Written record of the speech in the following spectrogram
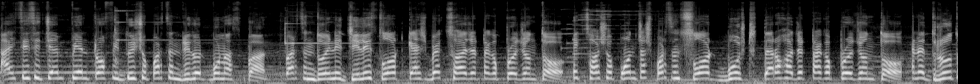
আইসিসি চ্যাম্পিয়ন ট্রফি দুইশো পার্সেন্ট রিলোড বোনাস পান। পার্সেন্ট দৈনিক জিলি স্লট ক্যাশব্যাক ছয় হাজার টাকা পর্যন্ত। ছয়শো পঞ্চাশ পার্সেন্ট স্লট বুস্ট তেরো হাজার টাকা পর্যন্ত। এখানে দ্রুত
